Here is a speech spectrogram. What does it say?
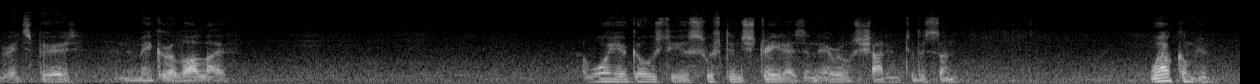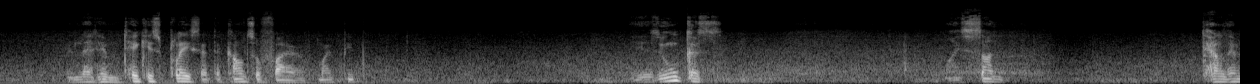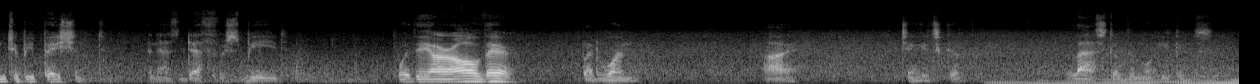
Great Spirit and the maker of all life. A warrior goes to you swift and straight as an arrow shot into the sun. Welcome him and let him take his place at the council fire of my people. He is Uncas, my son. Tell him to be patient and ask death for speed. For they are all there, but one. I, Chingachgook, last of the Mohicans.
